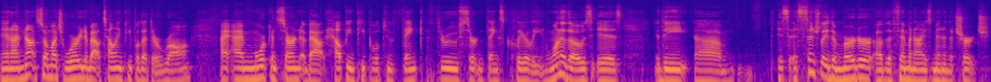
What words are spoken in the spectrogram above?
And I'm not so much worried about telling people that they're wrong. I, am more concerned about helping people to think through certain things clearly. And one of those is the um, is essentially the murder of the feminized men in the church.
